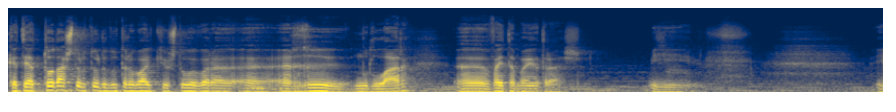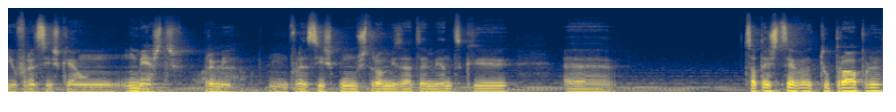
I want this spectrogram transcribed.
que até toda a estrutura do trabalho que eu estou agora a, a remodelar uh, veio também atrás. E, e o Francisco é um, um mestre para mim. O Francisco mostrou-me exatamente que uh, só tens de ser tu próprio,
